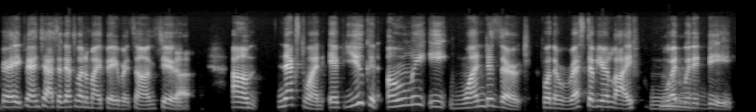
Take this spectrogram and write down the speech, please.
Great, fantastic. That's one of my favorite songs too. Yeah. Um, next one. If you could only eat one dessert for the rest of your life, what mm. would it be?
